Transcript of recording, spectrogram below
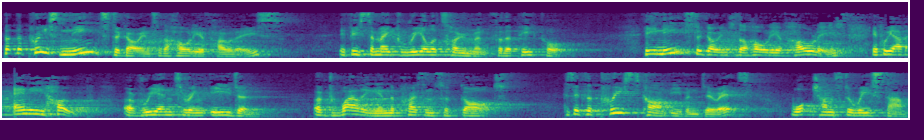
But the priest needs to go into the Holy of Holies if he's to make real atonement for the people. He needs to go into the Holy of Holies if we have any hope of re-entering Eden, of dwelling in the presence of God. Because if the priest can't even do it, what chance do we stand?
